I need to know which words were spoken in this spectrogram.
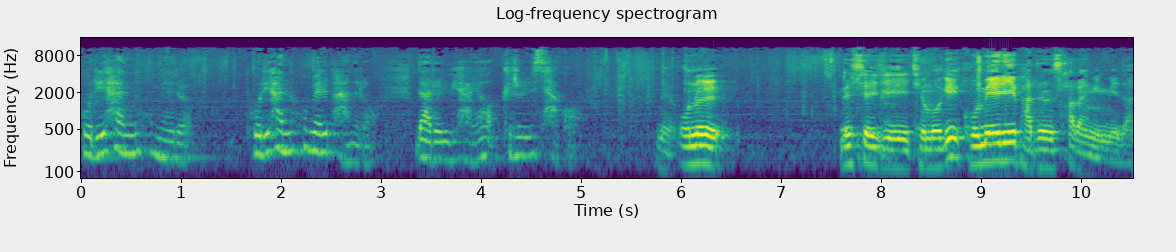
보리 한 호멜로 보리 한 호멜 반으로 나를 위하여 그를 사고. 네, 오늘 메시지 제목이 고멜이 받은 사랑입니다.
